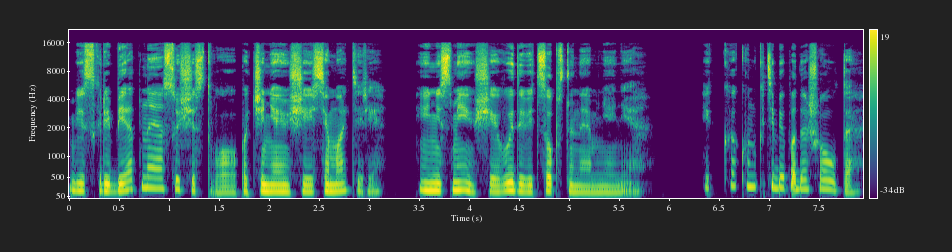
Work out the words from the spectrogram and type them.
Бесхребетное существо, подчиняющееся матери и не смеющее выдавить собственное мнение. И как он к тебе подошел то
